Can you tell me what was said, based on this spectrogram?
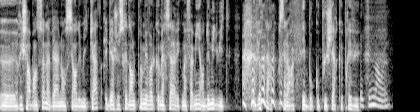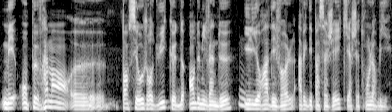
euh, Richard Branson avait annoncé en 2004, eh bien, je serai dans le premier vol commercial avec ma famille en 2008. du retard, donc ça leur a coûté beaucoup plus cher que prévu. Mais on peut vraiment euh, penser aujourd'hui que en 2022, hmm. il y aura des vols avec des passagers qui achèteront leurs billets.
